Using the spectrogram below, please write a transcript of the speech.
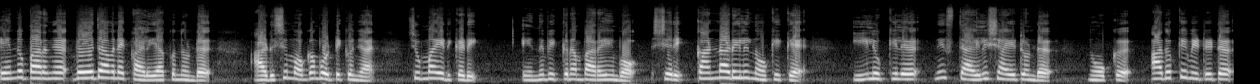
എന്നു പറഞ്ഞ് വേദ അവനെ കളിയാക്കുന്നുണ്ട്. അടിച്ചു മുഖം പൊട്ടിക്കും ഞാൻ. ചുമ്മാ ഇരിക്കടി എന്ന് വിക്രം പറയുമ്പോൾ ശരി കണ്ണാടിയിൽ നോക്കിക്കേ. ഈ ലുക്കിൽ നീ സ്റ്റൈലിഷ് ആയിട്ടുണ്ട്. നോക്ക് അതൊക്കെ വിട്ടിട്ട്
